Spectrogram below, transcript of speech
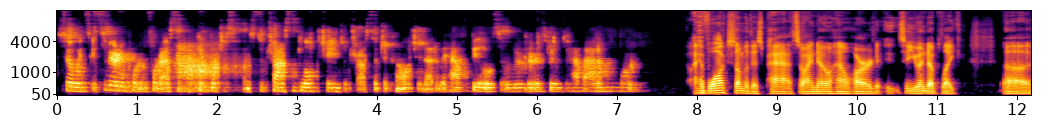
So it's, it's very important for us market participants to trust blockchain, to trust the technology that we have built. So we're very thrilled to have Adam on board. I have walked some of this path, so I know how hard. So you end up like uh,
